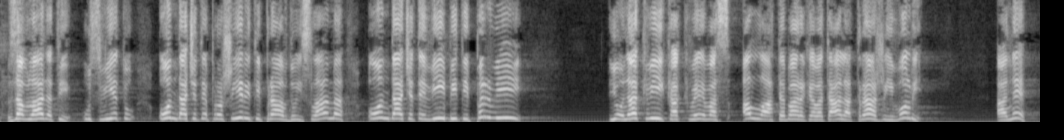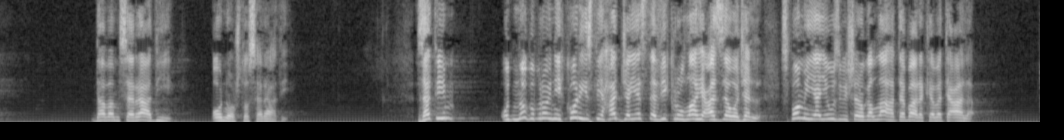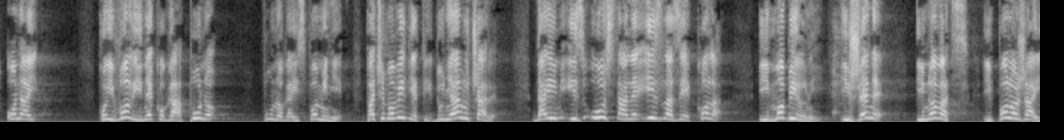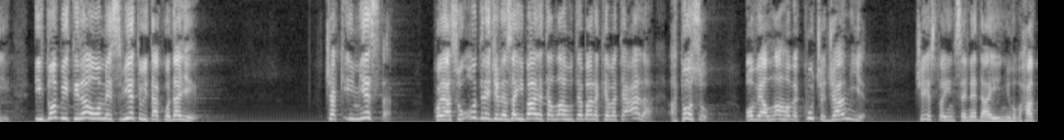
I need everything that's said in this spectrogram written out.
zavladati u svijetu onda ćete proširiti pravdu islama onda ćete vi biti prvi i onakvi kakve vas Allah te barekeva taala traži i voli a ne da vam se radi ono što se radi. Zatim, od mnogobrojnih koristi hađa jeste zikrullahi azza wa jal, spominjanje uzvišenog Allaha tabaraka wa ta'ala. Onaj koji voli nekoga puno, puno ga ispominje. Pa ćemo vidjeti dunjalučare da im iz usta ne izlaze kola i mobilni, i žene, i novac, i položaji, i dobiti na ovome svijetu i tako dalje. Čak i mjesta koja su određene za ibadet Allahu te bareke ve taala a to su ove Allahove kuće džamije. Često im se ne daje njihov hak.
